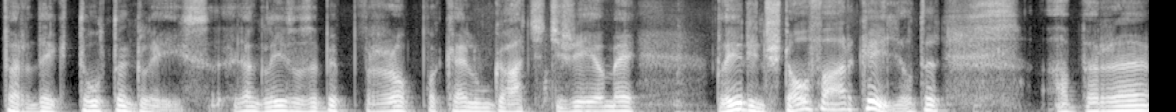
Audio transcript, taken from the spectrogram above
per dek tot anglis. L'anglis se be propa che lungac ci žeo me, klar in Stoffarkel, oder? Aber, äh,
